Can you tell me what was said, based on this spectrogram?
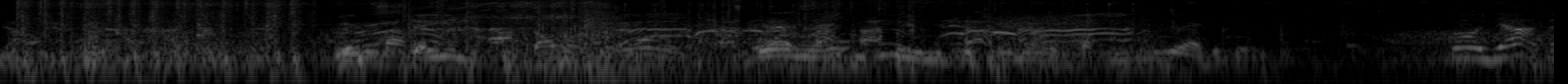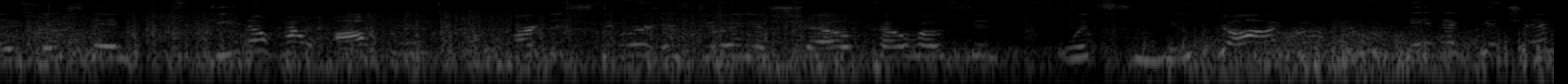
No. Don't stay in the kitchen. Gordon Ramsay stay in the kitchen and fucking year out of it. Well, yeah, they, they stay in. Do you know how often Martha Stewart is doing a show co-hosted with Snoop Dogg in a kitchen?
